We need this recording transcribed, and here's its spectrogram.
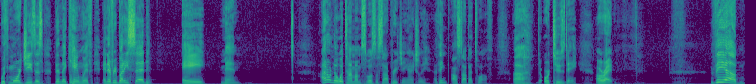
with more Jesus than they came with. And everybody said, Amen. I don't know what time I'm supposed to stop preaching, actually. I think I'll stop at 12 uh, or Tuesday. All right. The, um,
